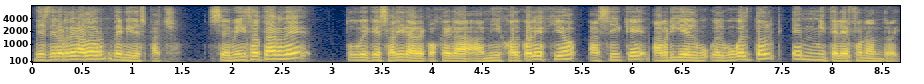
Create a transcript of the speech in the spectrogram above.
desde el ordenador de mi despacho. Se me hizo tarde, tuve que salir a recoger a, mi hijo al colegio, así que abrí el, Google Talk en mi teléfono Android.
